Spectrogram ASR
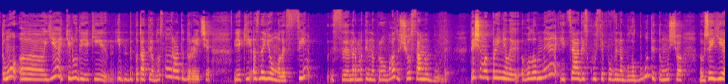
Тому е, є ті люди, які і депутати обласної ради, до речі, які ознайомились з цим, з нормативною правовою базою, що саме буде. Те, що ми прийняли головне, і ця дискусія повинна була бути, тому що вже є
